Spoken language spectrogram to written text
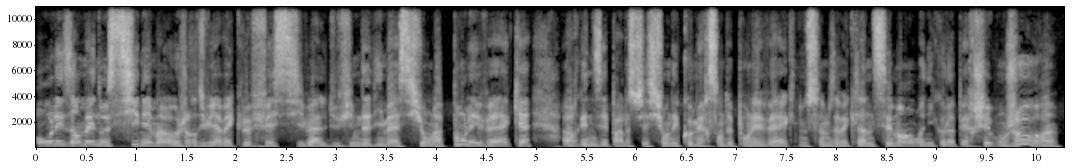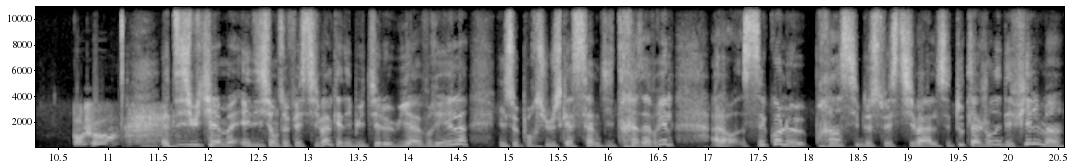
On les emmène au cinéma aujourd'hui avec le Festival du film d'animation à Pont-l'Évêque, organisé par l'Association des commerçants de Pont-l'Évêque. Nous sommes avec l'un de ses membres, Nicolas Percher, bonjour. Bonjour. 18e édition de ce festival qui a débuté le 8 avril. Il se poursuit jusqu'à samedi 13 avril. Alors, c'est quoi le principe de ce festival? C'est toute la journée des films?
